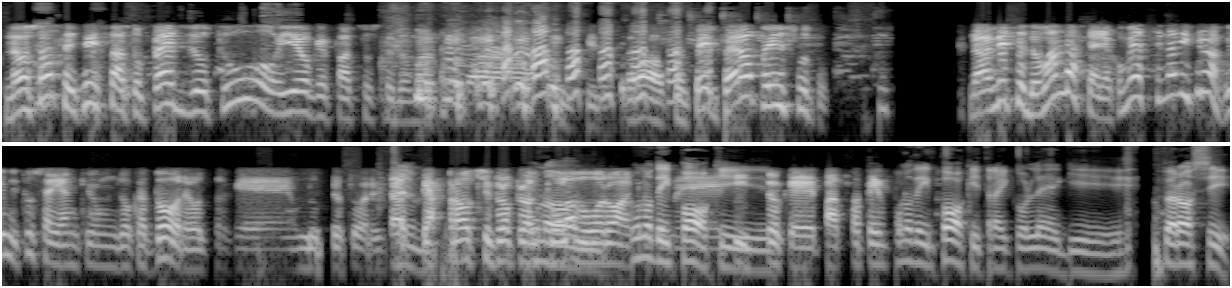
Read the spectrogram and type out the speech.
Non so se sei stato peggio tu o io che faccio queste domande però, pe- però penso tu. No, invece domanda seria, come accennavi prima, quindi tu sei anche un giocatore oltre che un doppiatore, cioè Sì. ti approcci proprio al Uno- tuo lavoro anche uno dei pochi- che passa tempo uno dei pochi tra i colleghi, però sì.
